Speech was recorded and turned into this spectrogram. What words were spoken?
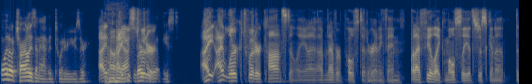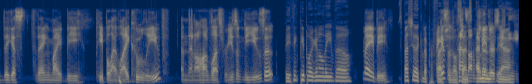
Well, I know Charlie's an avid Twitter user. I, Oh, I yeah? use Lurker, Twitter. at least. I, I lurk Twitter constantly, and I, I've never posted or anything. But I feel like mostly it's just gonna. The biggest thing might be people I like who leave, and then I'll have less reason to use it. do you think people are going to leave though? Maybe. Especially like in a I guess it professional depends sense. on I mean, there's yeah. any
